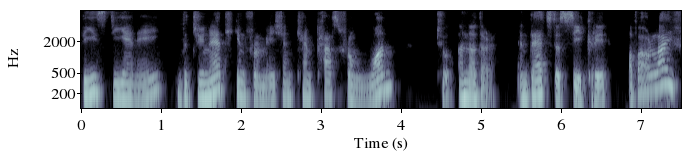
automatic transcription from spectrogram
these DNA, the genetic information can pass from one to another. And that's the secret of our life.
